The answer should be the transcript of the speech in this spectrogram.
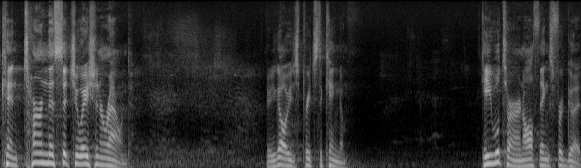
can turn this situation around. There you go. You just preach the kingdom. He will turn all things for good.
